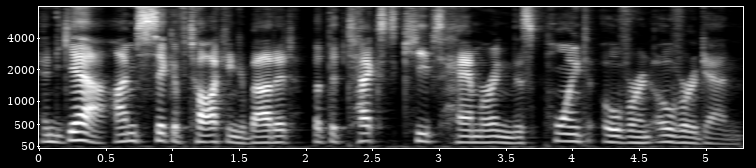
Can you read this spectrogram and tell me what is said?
And yeah, I'm sick of talking about it, but the text keeps hammering this point over and over again.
